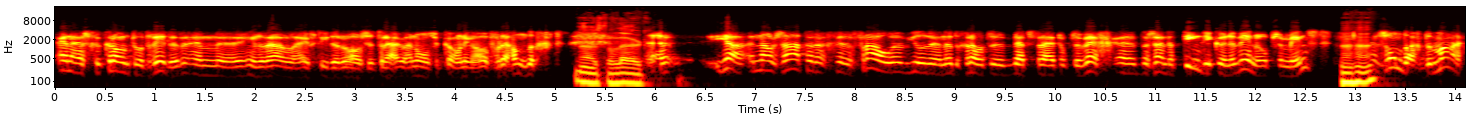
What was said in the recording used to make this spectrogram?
En hij is gekroond tot ridder. En eh, in ruil heeft hij de roze trui aan onze koning overhandigd. Nou, is toch leuk. Eh, ja, en nou zaterdag uh, vrouwen wielrennen, de grote wedstrijd op de weg. Uh, er zijn er tien die kunnen winnen, op zijn minst. -huh. En zondag de mannen.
